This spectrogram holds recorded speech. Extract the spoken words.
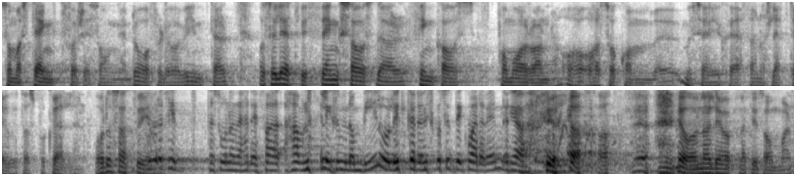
som var stängt för säsongen då, för det var vinter. Och så lät vi fängsla oss där, finka oss på morgonen och, och, så kom eh, museichefen och släppte ut oss på kvällen. Och då satt vi... Tur att inte personerna hade hamnat liksom i någon bilolycka ni skulle sitta kvar där ännu. Ja, ja, ja när det öppnade till sommaren.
